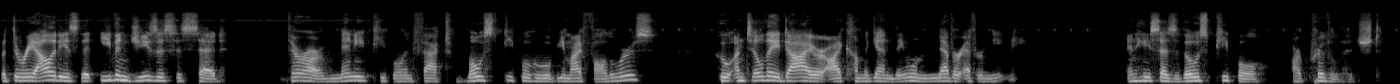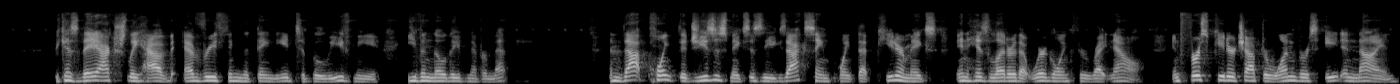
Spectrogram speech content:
But the reality is that even Jesus has said, there are many people, in fact, most people who will be my followers who, until they die or I come again, they will never ever meet me. And he says, Those people are privileged because they actually have everything that they need to believe me, even though they've never met me. And that point that Jesus makes is the exact same point that Peter makes in his letter that we're going through right now. In 1 Peter chapter 1 verse 8 and 9,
